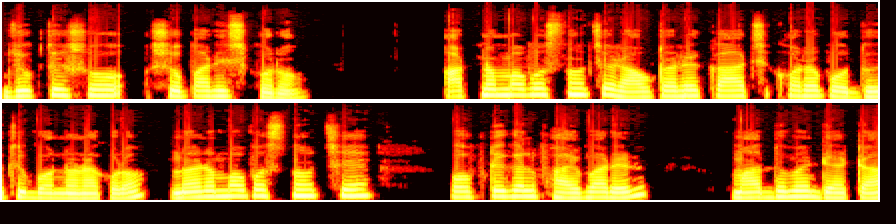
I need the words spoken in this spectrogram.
যুক্তি সুপারিশ করো। আট নম্বর প্রশ্ন হচ্ছে রাউটারের কাজ করার পদ্ধতি বর্ণনা করো। নয় নম্বর প্রশ্ন হচ্ছে অপটিক্যাল ফাইবারের মাধ্যমে ডেটা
